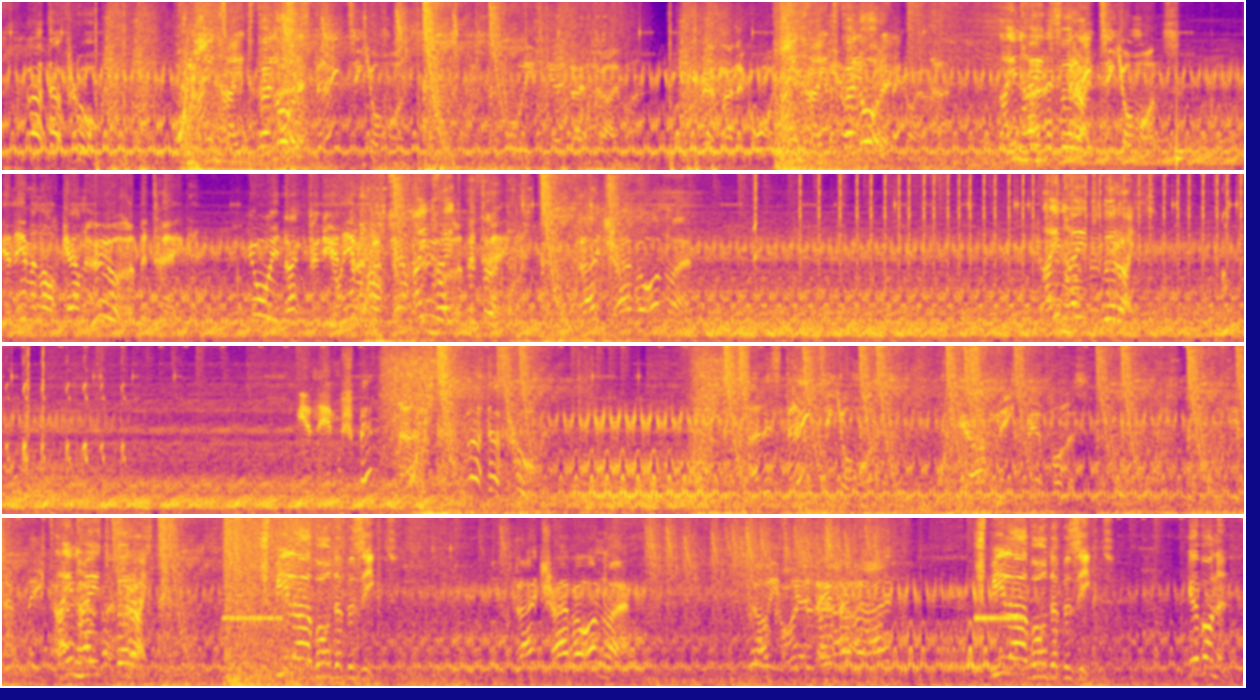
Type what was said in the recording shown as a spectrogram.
Glatter Flug. Alles dreht sich um uns. Wir haben nichts Wertvolles. Sie sind nichts Einheit bereit. Spieler wurde besiegt. Gleitscheibe online. Laser bereit. Spieler wurde besiegt. Gewonnen.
